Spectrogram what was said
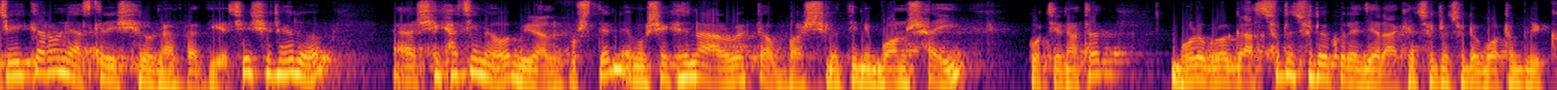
যেই কারণে আজকের এই শিরোনামটা দিয়েছি, সেটা হলো শেখ হাসিনাও বিড়াল পুষতেন এবং শেখ হাসিনা আরও একটা অভ্যাস ছিল, তিনি বনসাই করতেন। অর্থাৎ বড় বড় গাছ ছোট ছোট করে যে রাখে, ছোট ছোট বটবৃক্ষ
